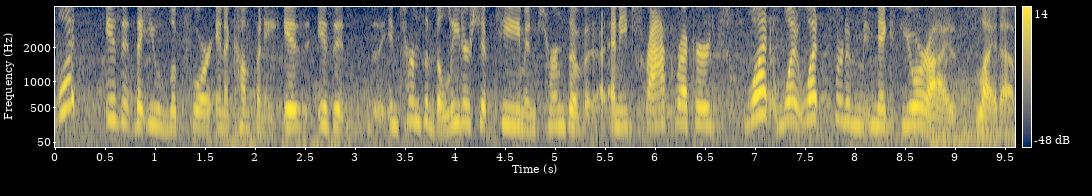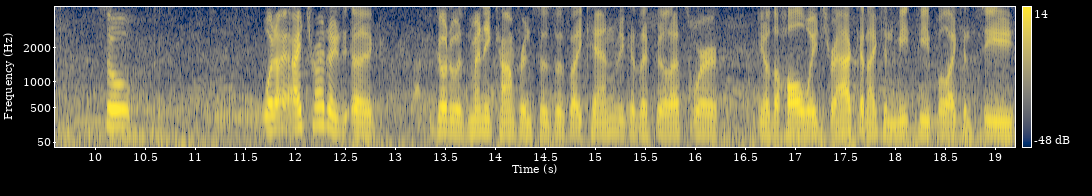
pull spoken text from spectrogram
What is it that you look for in a company? Is, is it in terms of the leadership team, in terms of any track record? What, what, what sort of makes your eyes light up? So, what I, I try to uh, go to as many conferences as I can because I feel that's where you know the hallway track and I can meet people, I can see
